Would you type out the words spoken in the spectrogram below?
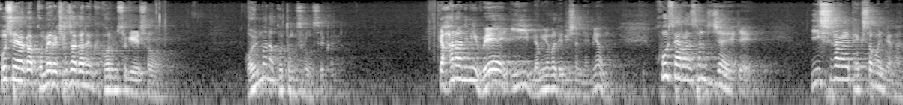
호세아가 고멜을 찾아가는 그 걸음 속에서 얼마나 고통스러웠을까요? 그러니까 하나님이 왜 이 명령을 내리셨냐면 호세아라는 선지자에게 이스라엘 백성을 향한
